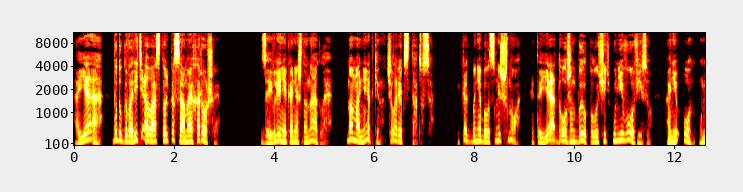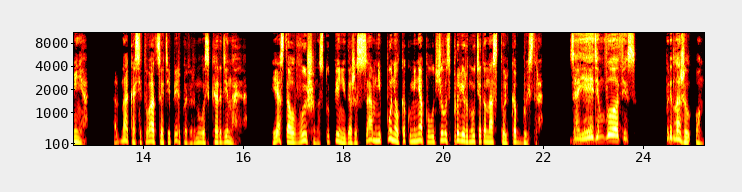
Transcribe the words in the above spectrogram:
А я буду говорить о вас только самое хорошее». Заявление, конечно, наглое, но Монеткин — человек статуса. И как бы не было смешно, это я должен был получить у него визу, а не он у меня. Однако ситуация теперь повернулась кардинально. Я стал выше на ступени и даже сам не понял, как у меня получилось провернуть это настолько быстро. «Заедем в офис», — предложил он.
